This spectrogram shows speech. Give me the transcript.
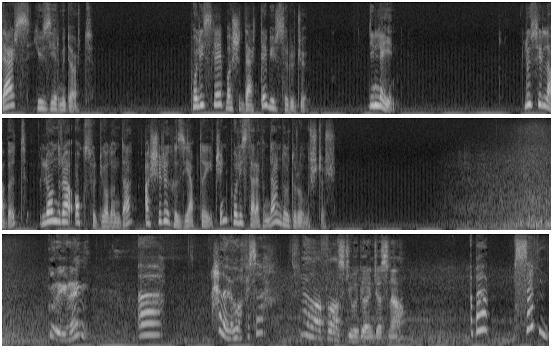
Ders 124 Polisle başı dertte bir sürücü. Dinleyin. Lucy Lovett, Londra-Oxford yolunda aşırı hız yaptığı için polis tarafından durdurulmuştur. Good evening. Uh, hello, officer. Do you know how fast you were going just now? About 70,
